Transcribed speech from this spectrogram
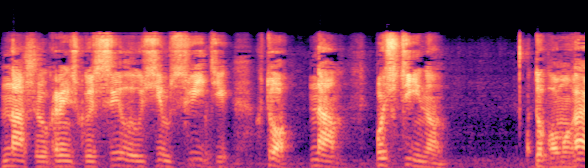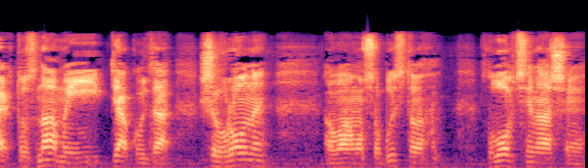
нашої української сили, усім в світі, хто нам постійно допомагає, хто з нами. І дякую за шеврони. А вам особисто, хлопці наші,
